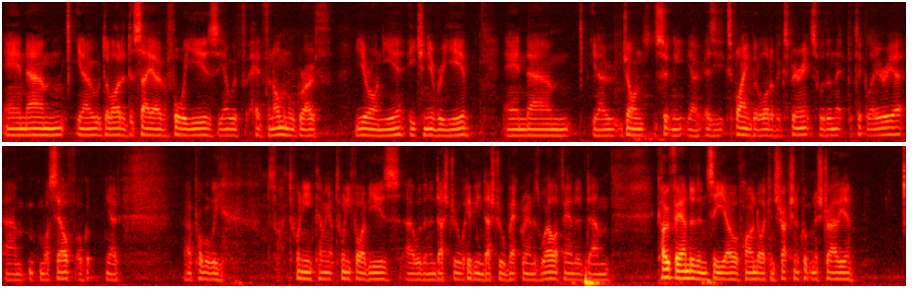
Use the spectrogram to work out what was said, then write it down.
And um, you know, delighted to say over four years, you know, we've had phenomenal growth year on year, each and every year, and um, you know, John certainly, you know, as he explained, got a lot of experience within that particular area. Um, myself, I've got, you know, uh, probably 20, coming up 25 years uh, with an industrial, heavy industrial background as well. I founded, um, co-founded and CEO of Hyundai Construction Equipment Australia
